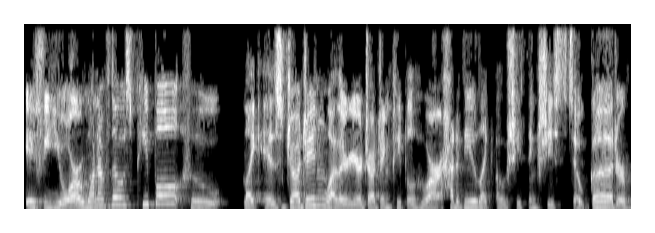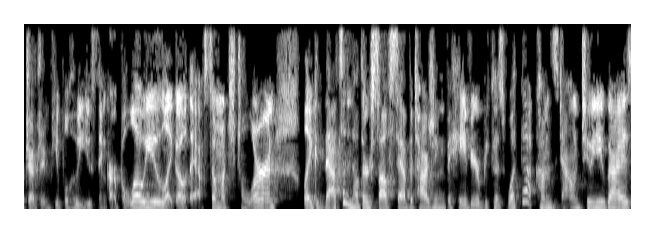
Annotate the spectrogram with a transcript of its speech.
if you're one of those people who like is judging, whether you're judging people who are ahead of you, like, oh, she thinks she's so good, or judging people who you think are below you, like, oh, they have so much to learn, like, that's another self sabotaging behavior because what that comes down to, you guys,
